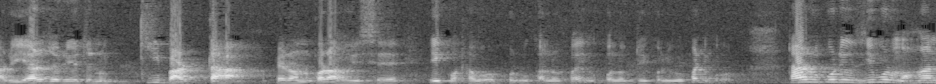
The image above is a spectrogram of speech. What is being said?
আৰু ইয়াৰ জৰিয়তেনো কি বাৰ্তা প্ৰেৰণ কৰা হৈছে এই কথাবোৰ সৰুকালৰ পৰাই উপলব্ধি কৰিব পাৰিব। তাৰ উপৰিও যিবোৰ মহান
